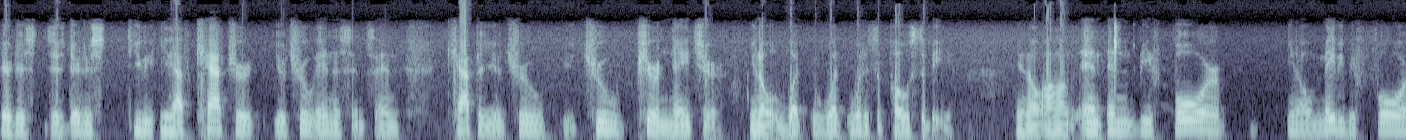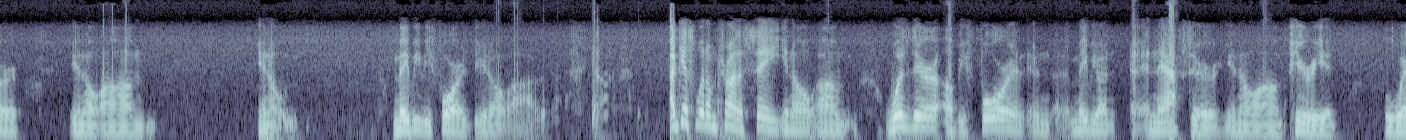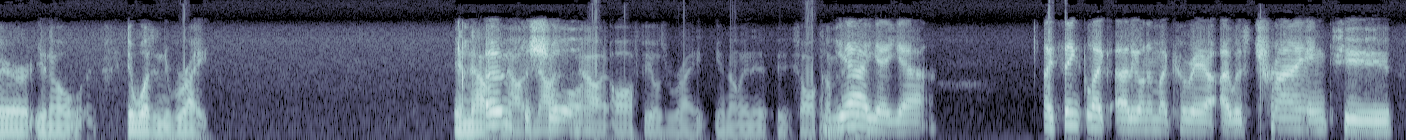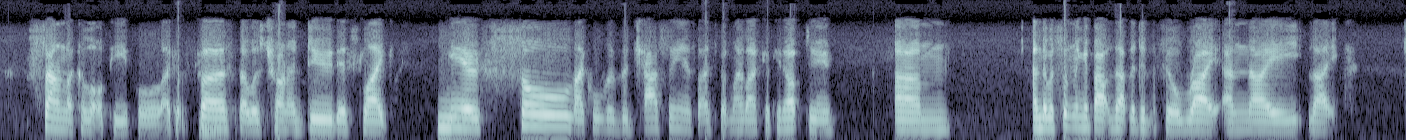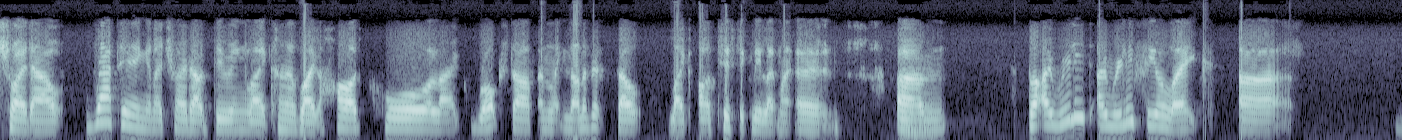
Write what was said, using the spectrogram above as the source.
They're just they're just you you have captured your true innocence and captured your true your true pure nature. You know what what what it's supposed to be. You know, um, and and before, you know, maybe before, you know, um, you know, maybe before, you know, uh, I guess what I'm trying to say, you know, um, was there a before and, and maybe an, an after, you know, um, period where you know it wasn't right. And now, Oh, now, for now, sure. now it all feels right, you know, and it, it's all coming. yeah, together. yeah, yeah. I think like early on in my career, I was trying to sound like a lot of people. Like at first, I was trying to do this like neo soul, like all of the jazz singers that I spent my life looking up to. Um, and there was something about that that didn't feel right, and I like tried out rapping and I tried out doing like kind of like hardcore like rock stuff, and like none of it felt like artistically like my own. Um, Right. but I really, I really feel like uh,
